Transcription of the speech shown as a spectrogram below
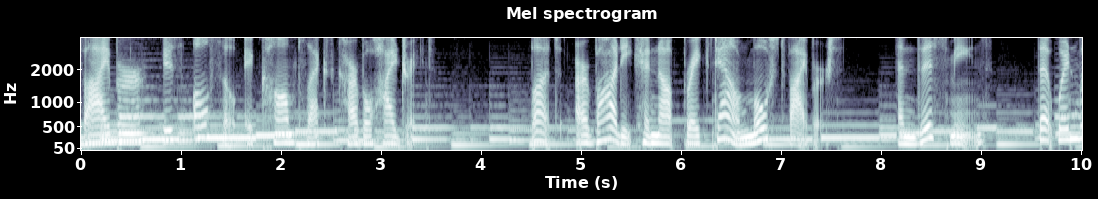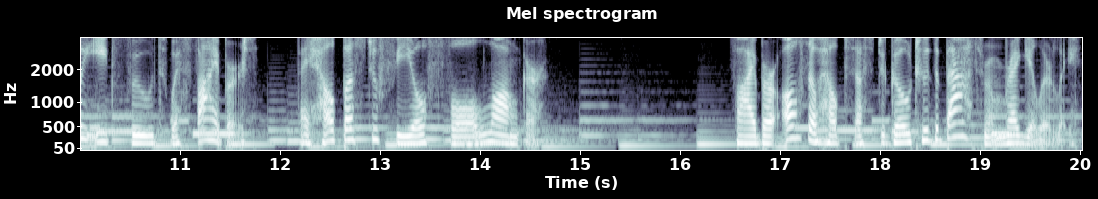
Fiber is also a complex carbohydrate. But our body cannot break down most fibers, and this means that when we eat foods with fibers, they help us to feel full longer. Fiber also helps us to go to the bathroom regularly.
